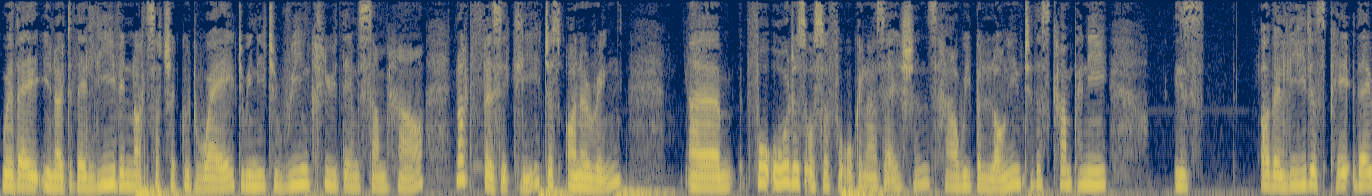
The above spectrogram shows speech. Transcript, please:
Were they, you know, did they leave in not such a good way? Do we need to re-include them somehow? Not physically, just honoring. Um, for orders also for organizations, how are we belonging to this company? Is are the leaders, they,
